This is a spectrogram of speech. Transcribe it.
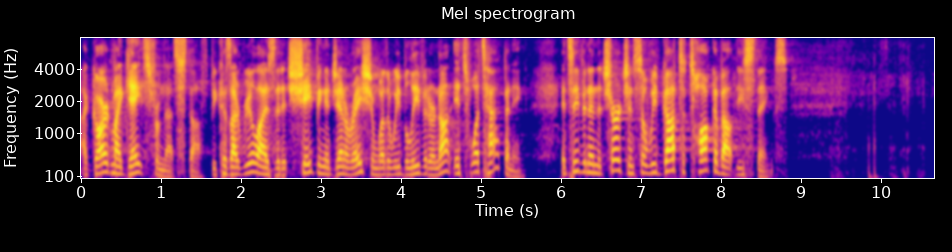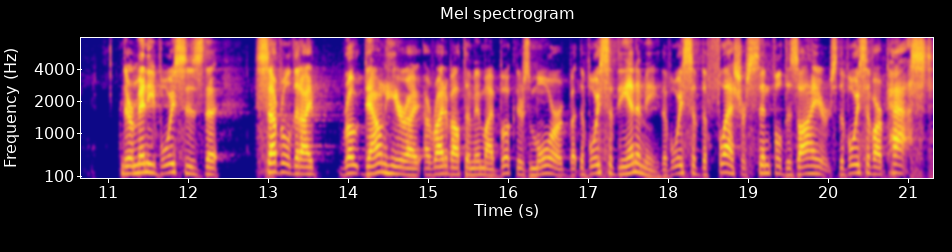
I guard my gates from that stuff because I realize that it's shaping a generation, whether we believe it or not. It's what's happening. It's even in the church. And so we've got to talk about these things. There are many voices that, several that I wrote down here, I, I, write about them in my book. There's more, but the voice of the enemy, the voice of the flesh or sinful desires, the voice of our past.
